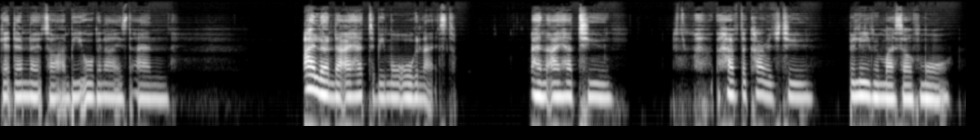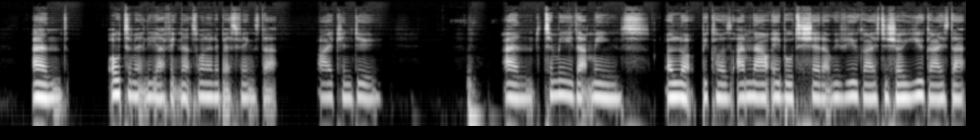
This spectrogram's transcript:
Get them notes out and be organized. And I learned that I had to be more organized and I had to have the courage to believe in myself more. And ultimately, I think that's one of the best things that I can do. And to me, that means a lot because I'm now able to share that with you guys to show you guys that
